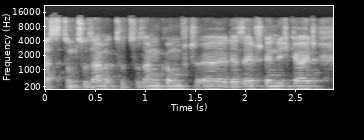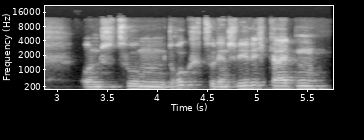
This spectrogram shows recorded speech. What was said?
das zum Zusammen zur Zusammenkunft äh, der Selbstständigkeit und zum Druck, zu den Schwierigkeiten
